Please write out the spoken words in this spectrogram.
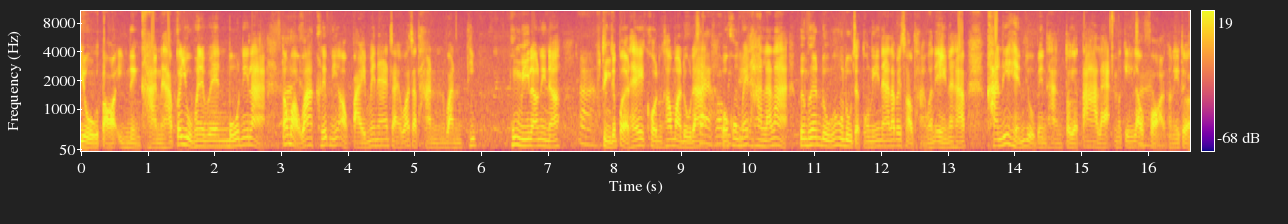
อยู่ต่ออีกหนึ่งคันนะครับ ก็อยู่บริเวณบูธนี่แหละต้องบอกว่าคลิปนี้ออกไปไม่แน่ใจว่าจะทันวันที่ พรุ่งนี้แล้วนี่เนาะอ่า ถึงจะเปิดให้คนเข้ามาดูได้ใช่ครับ โอ้คง Big ไม่ Day ทันแล้วล่ะ เพื่อนๆดูก็คงดูจากตรงนี้นะ แล้วไปสอบถามกันเองนะครับ คันที่เห็นอยู่เป็นทางโตโยต้าและเมื่อกี้เราใช่ฟอร์ดตอนนี้โตโย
